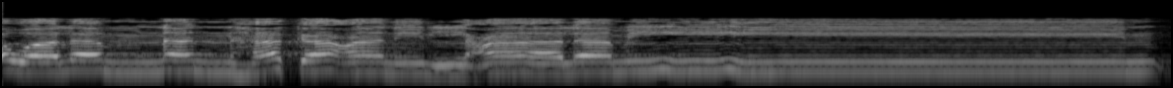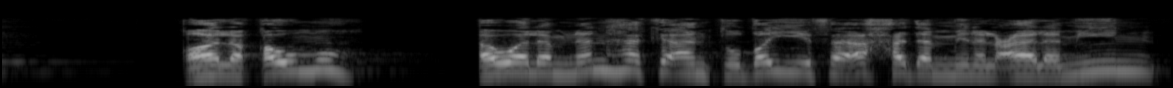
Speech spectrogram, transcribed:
أولم ننهك عن العالمين؟ قال قومه أولم ننهك أن تضيف أحدا من العالمين؟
